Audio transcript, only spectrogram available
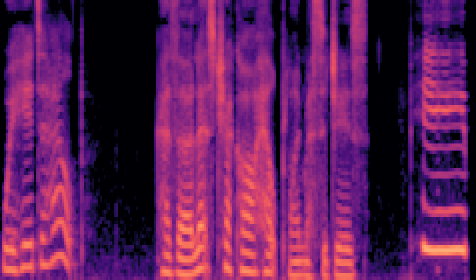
we're here to help. Heather, let's check our helpline messages. Beep.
